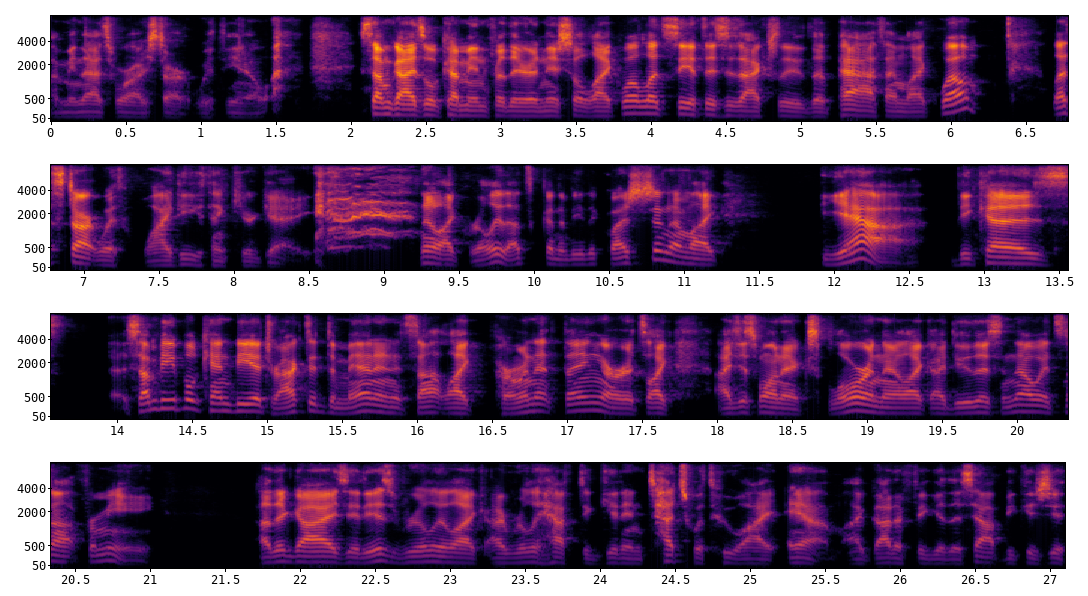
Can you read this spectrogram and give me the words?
I mean that's where i start with you know some guys will come in for their initial like well let's see if this is actually the path. I'm like well let's start with why do you think you're gay? They're like really? That's going to be the question? I'm like yeah because Uh, some people can be attracted to men and it's not like permanent thing or it's like i just want to explore and they're like i do this and no it's not for me. Other guys it is really like i really have to get in touch with who i am. I've got to figure this out because you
